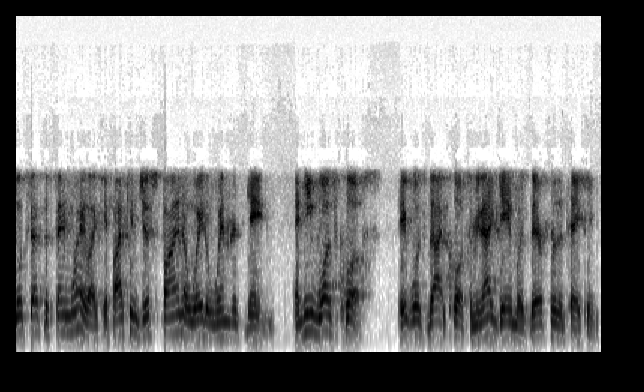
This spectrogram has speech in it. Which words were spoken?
looks at the same way. Like if I can just find a way to win this game, and he was close. It was that close. I mean, that game was there for the taking.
